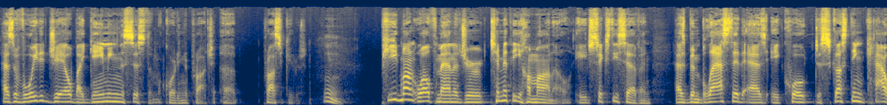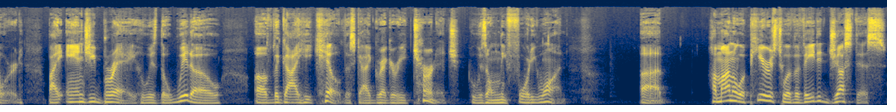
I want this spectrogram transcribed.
has avoided jail by gaming the system, according to proce- uh, prosecutors. Piedmont wealth manager Timothy Hamano, age 67, has been blasted as a quote, disgusting coward by Angie Bray, who is the widow of the guy he killed, this guy, Gregory Turnage, who was only 41. Uh, Hamano appears to have evaded justice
